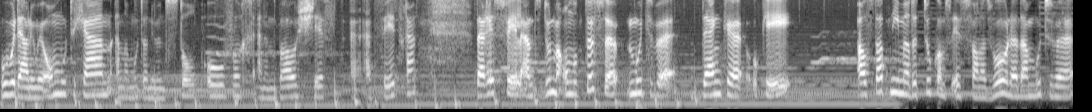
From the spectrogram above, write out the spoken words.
hoe we daar nu mee om moeten gaan. En dan moet er nu een stolp over en een bouwshift, et cetera. Daar is veel aan te doen, maar ondertussen moeten we denken: oké, als dat niet meer de toekomst is van het wonen, dan moeten we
